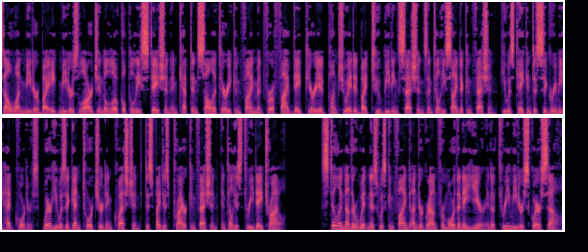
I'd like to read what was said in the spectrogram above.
cell 1 meter by 8 meters large in the local police station and kept in solitary confinement for a five-day period punctuated by two beating sessions until he signed a confession. He was taken to Sigurimi headquarters, where he was again tortured and questioned, despite his prior confession, until his three-day trial. Still another witness was confined underground for more than a year in a 3-meter square cell.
